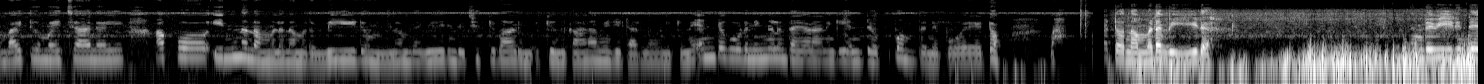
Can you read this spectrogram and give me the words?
Welcome back to my channel അപ്പോൾ ഇന്ന് നമ്മൾ നമ്മുടെ വീടും നമ്മുടെ വീടിന്റെ ചുറ്റുപാടും ഒക്കെ ഒന്ന് കാണാൻ വേണ്ടിയിട്ടായിരുന്നു നിൽക്കുന്നത് എന്റെ കൂടെ നിങ്ങളും തയ്യാറാണെങ്കിൽ എന്റെ ഒപ്പം തന്നെ പോരെ കേട്ടോ വാ. കേട്ടോ നമ്മുടെ വീട്. നമ്മുടെ വീടിന്റെ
